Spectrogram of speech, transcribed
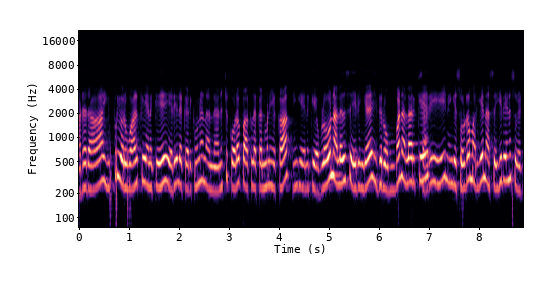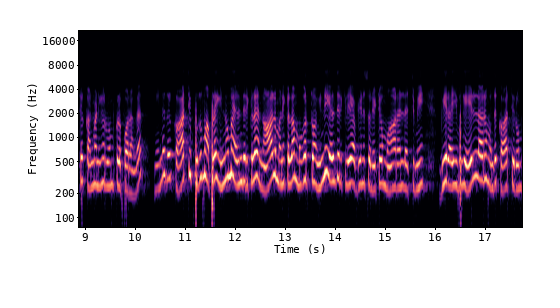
அடடா இப்படி ஒரு வாழ்க்கை எனக்கு இடையில கிடைக்கும்னு நான் நினச்சி கூட பார்க்கல கண்மணி அக்கா. நீங்கள் எனக்கு எவ்வளோ நல்லது செய்கிறீங்க இது ரொம்ப நல்லா இருக்கே. சரி. நீங்கள் சொல்கிற மாதிரியே நான் செய்கிறேன்னு சொல்லிட்டு கண்மணியும் ரூமுக்குள்ளே போகிறாங்க என்னது கார்த்தி புது மாப்பிள்ளை இன்னுமா எழுந்திருக்கல? நாலு மணிக்கெல்லாம் முகூர்த்தம் இன்னும் எழுந்திருக்கலையே அப்படின்னு சொல்லிட்டு மாறன் லட்சுமி வீரா இவங்க எல்லாரும் வந்து கார்த்தி ரொம்ப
